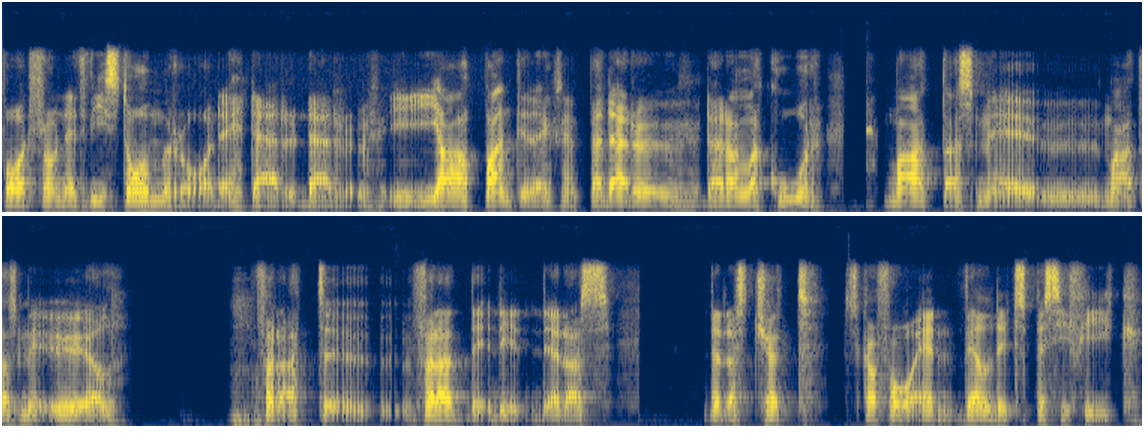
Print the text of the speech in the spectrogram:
får från ett visst område. Där, där i Japan till exempel, där, där alla kor matas med, matas med öl. För att, för att deras, deras kött ska få en väldigt specifik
